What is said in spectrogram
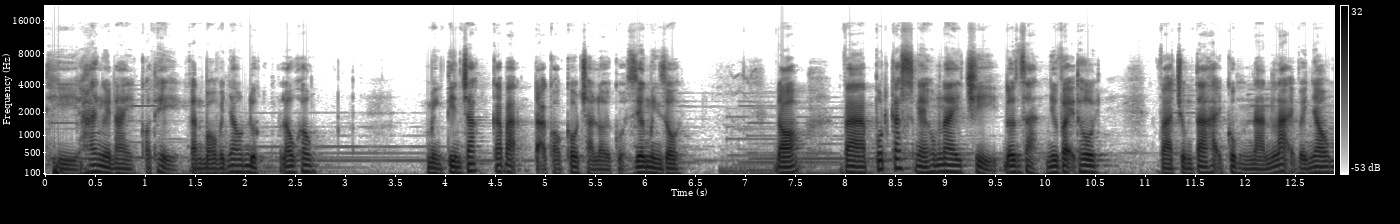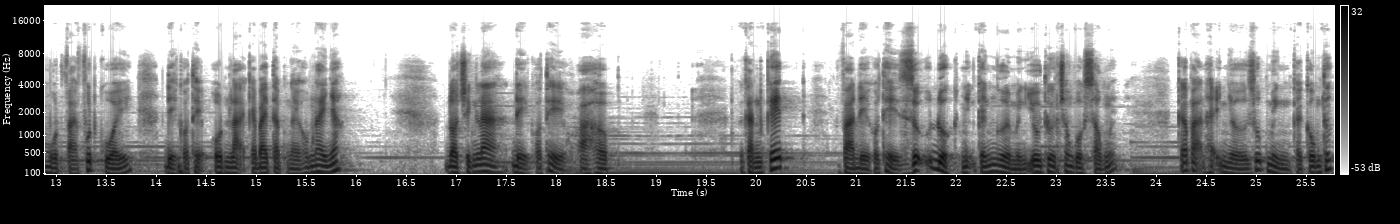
thì hai người này có thể gắn bó với nhau được lâu không? Mình tin chắc các bạn đã có câu trả lời của riêng mình rồi. Đó, và podcast ngày hôm nay chỉ đơn giản như vậy thôi. Và chúng ta hãy cùng nán lại với nhau một vài phút cuối để có thể ôn lại cái bài tập ngày hôm nay nhé. Đó chính là để có thể hòa hợp, gắn kết và để có thể giữ được những cái người mình yêu thương trong cuộc sống ấy các bạn hãy nhớ giúp mình cái công thức,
